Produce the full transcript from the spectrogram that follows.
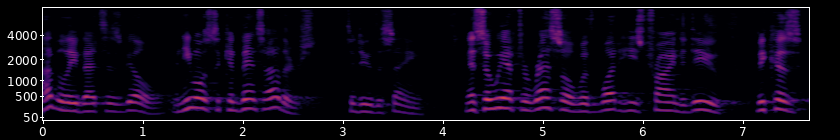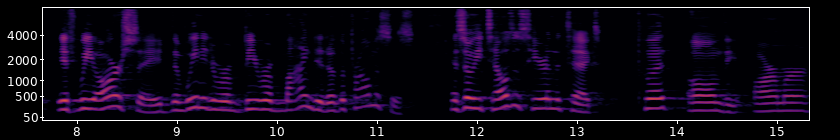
I believe that's his goal. And he wants to convince others to do the same. And so we have to wrestle with what he's trying to do because if we are saved, then we need to re- be reminded of the promises. And so he tells us here in the text put on the armor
